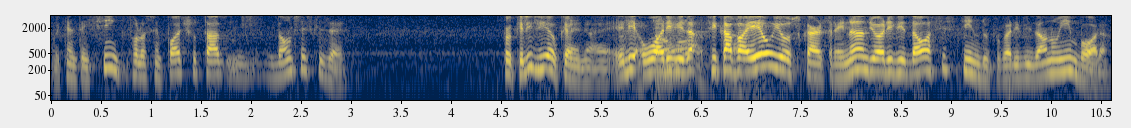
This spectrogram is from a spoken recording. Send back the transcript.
85, falou assim, pode chutar de onde vocês quiserem. Porque ele via o que ele, então, o Arividal, ficava eu e o Oscar treinando e o Arividal assistindo, porque o Arividal não ia embora.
